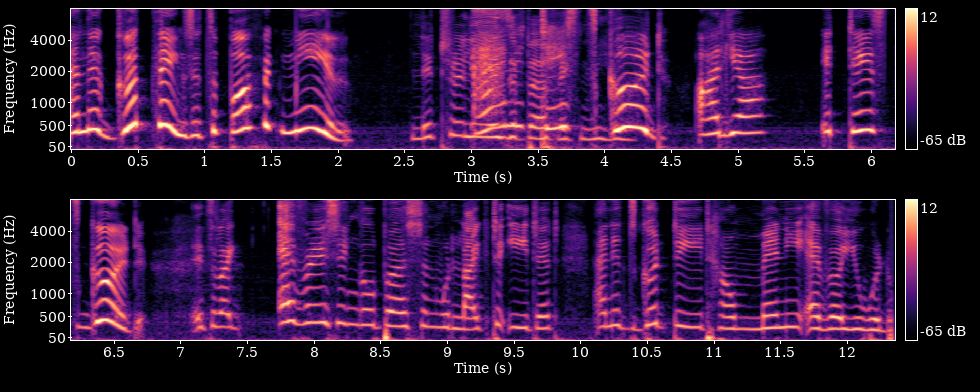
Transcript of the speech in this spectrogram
And they're good things. It's a perfect meal. Literally and is a it tastes meal. good, Arya. It tastes good. It's like every single person would like to eat it, and it's good to eat how many ever you would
